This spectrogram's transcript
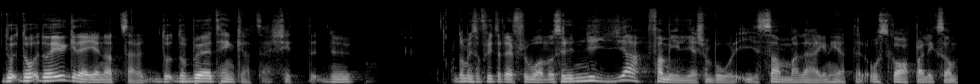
då, då, då är ju grejen att så här, då, då börjar jag tänka att så här, shit, nu, de är som flyttade ifrån och så är det nya familjer som bor i samma lägenheter och skapar liksom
